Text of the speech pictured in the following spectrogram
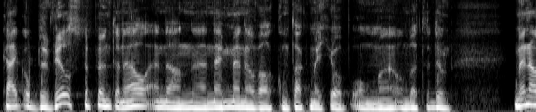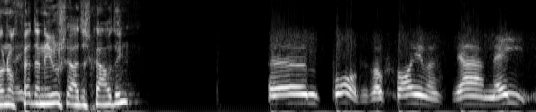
kijk op dewildste.nl en dan neemt Menno wel contact met je op om, om dat te doen. Menno, nog verder nieuws uit de scouting? Ehm Paul, dat overval je me. Ja, nee,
